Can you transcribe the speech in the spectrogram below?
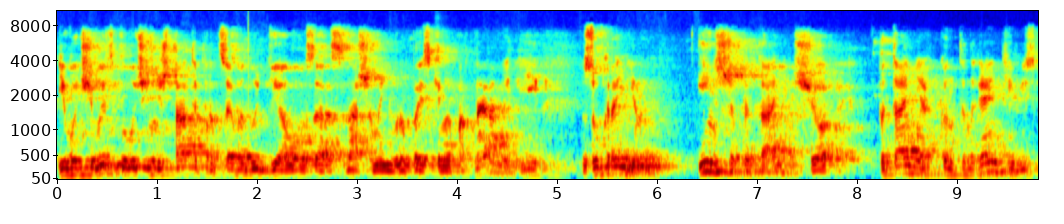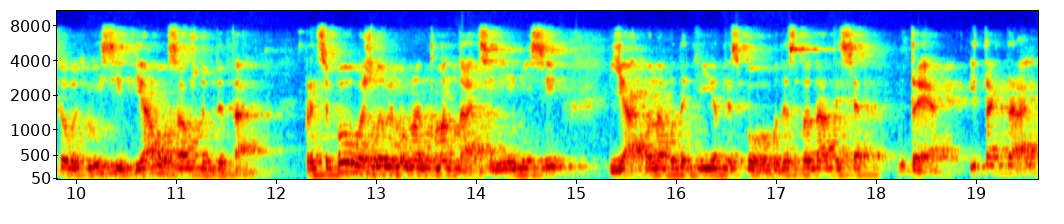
і вочевидь, Сполучені Штати про це ведуть діалог зараз з нашими європейськими партнерами і з Україною. Інше питання, що в питаннях контингентів військових місій дьявол завжди в деталях. Принципово важливий момент мандат цієї місії, як вона буде діяти, з кого буде складатися, де і так далі.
